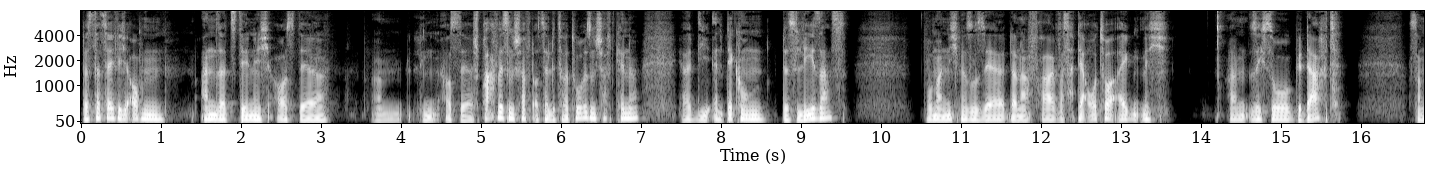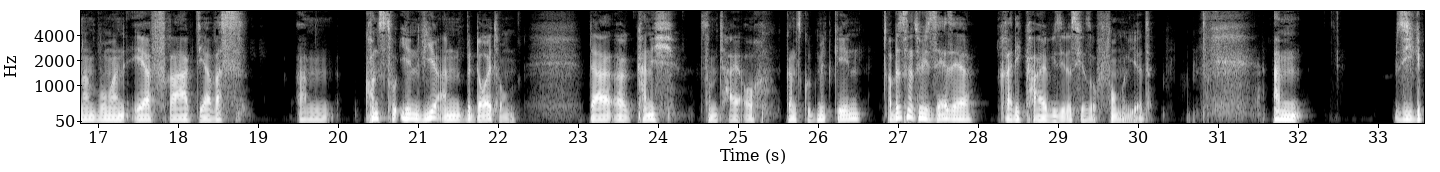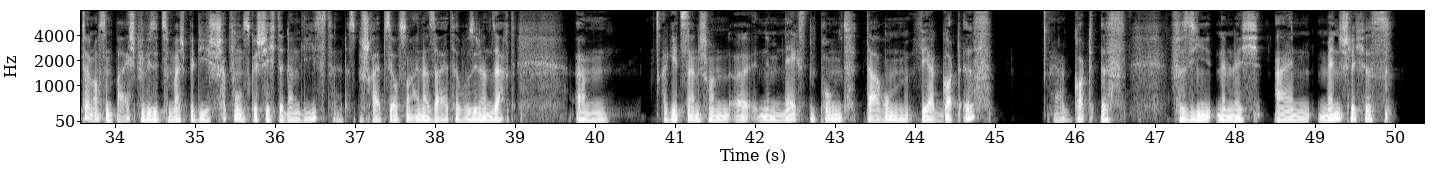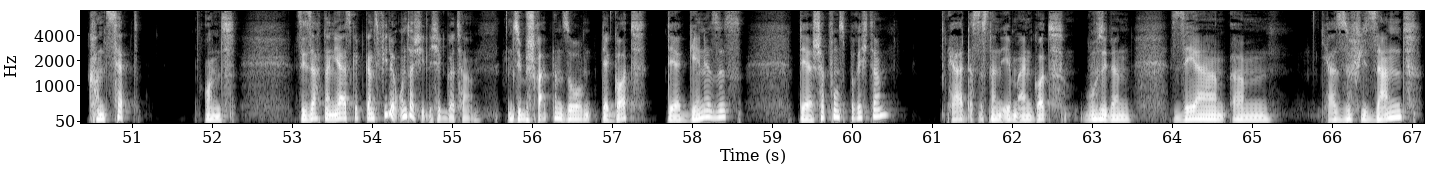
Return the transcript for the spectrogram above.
Das ist tatsächlich auch ein Ansatz, den ich aus der ähm, aus der Sprachwissenschaft, aus der Literaturwissenschaft kenne. Ja, die Entdeckung des Lesers, wo man nicht mehr so sehr danach fragt, was hat der Autor eigentlich ähm, sich so gedacht, sondern wo man eher fragt, ja, was ähm, konstruieren wir an Bedeutung? Da äh, kann ich zum Teil auch ganz gut mitgehen. Aber es ist natürlich sehr, sehr radikal, wie sie das hier so formuliert. Ähm, sie gibt dann auch so ein Beispiel, wie sie zum Beispiel die Schöpfungsgeschichte dann liest. Das beschreibt sie auf so einer Seite, wo sie dann sagt, ähm, da geht's dann schon äh, in dem nächsten Punkt darum, wer Gott ist. Ja, Gott ist für sie nämlich ein menschliches Konzept. Und sie sagt dann, ja, es gibt ganz viele unterschiedliche Götter. Und sie beschreibt dann so, der Gott der Genesis, der Schöpfungsberichte, ja, das ist dann eben ein Gott, wo sie dann sehr, ähm, ja, suffisant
